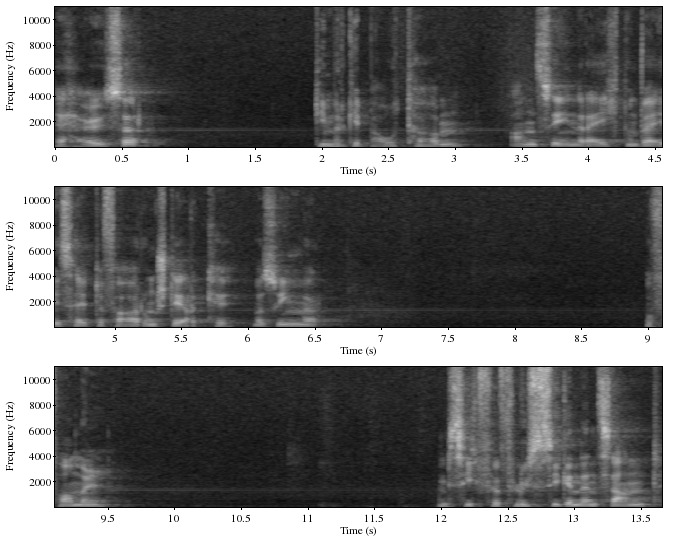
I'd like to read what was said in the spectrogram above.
der Häuser, die wir gebaut haben, Ansehen, Reichtum, Weisheit, Erfahrung, Stärke, was immer, auf einmal im sich verflüssigenden Sand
